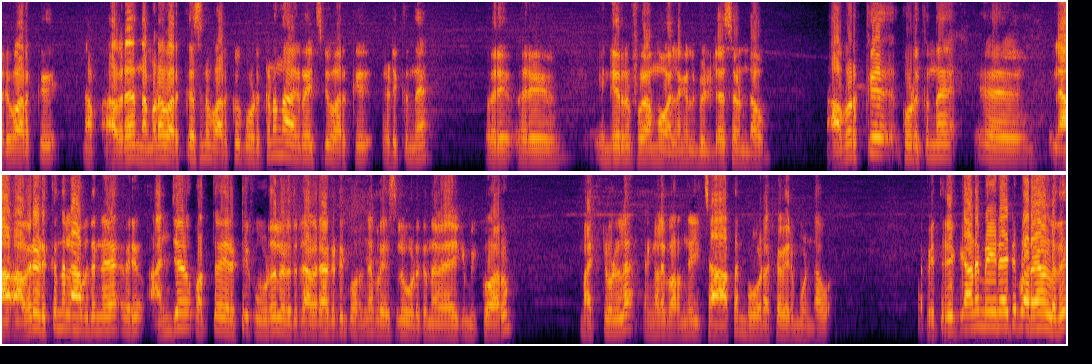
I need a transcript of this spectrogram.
ഒരു വർക്ക് അവരെ നമ്മുടെ വർക്കേഴ്സിന് വർക്ക് കൊടുക്കണം എന്ന് ആഗ്രഹിച്ചിട്ട് വർക്ക് എടുക്കുന്ന ഒരു ഒരു ഇന്റീരിയർ ഫേമോ അല്ലെങ്കിൽ ബിൽഡേഴ്സോ ഉണ്ടാവും. അവർക്ക് കൊടുക്കുന്ന അവരെടുക്കുന്ന ലാഭത്തിന്റെ ഒരു അഞ്ച് പത്ത് ഇരട്ടി കൂടുതൽ എടുത്തിട്ട് അവരാക്കിട്ട് കുറഞ്ഞ പ്രൈസിൽ കൊടുക്കുന്നവരായിരിക്കും മിക്കവാറും. മറ്റുള്ള നിങ്ങൾ പറഞ്ഞ ഈ ചാത്തൻ ബോർഡൊക്കെ വരുമ്പോൾ ഉണ്ടാവുക. അപ്പൊ ഇത്രയൊക്കെയാണ് മെയിൻ ആയിട്ട് പറയാനുള്ളത്.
